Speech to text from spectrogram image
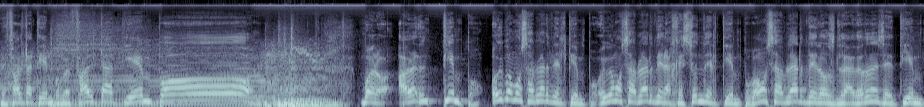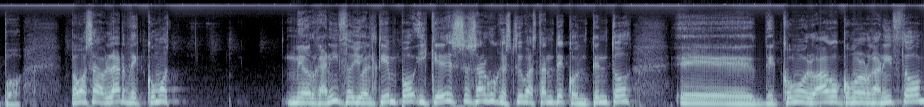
Me falta tiempo, me falta tiempo. Bueno, tiempo. Hoy vamos a hablar del tiempo. Hoy vamos a hablar de la gestión del tiempo. Vamos a hablar de los ladrones de tiempo. Vamos a hablar de cómo me organizo yo el tiempo y que eso es algo que estoy bastante contento eh, de cómo lo hago, cómo lo organizo.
